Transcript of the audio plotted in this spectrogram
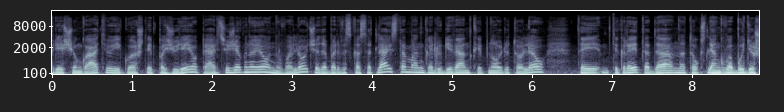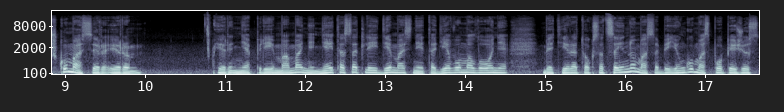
priešingų atveju, jeigu aš taip pažiūrėjau, persižegnojau, nuvaliau, čia dabar viskas atleista, man galiu gyventi kaip noriu toliau, tai tikrai tada na, toks lengvabudiškumas ir, ir ir nepriimama nei tas atleidimas, nei ta Dievo malonė, bet yra toks atsainumas, abejingumas. Popiežius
